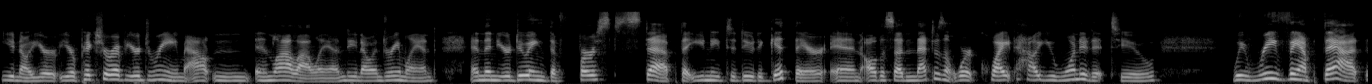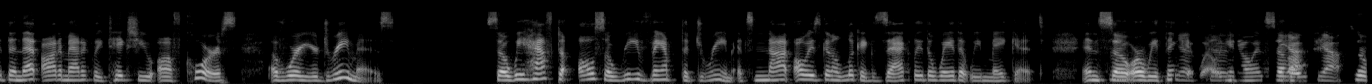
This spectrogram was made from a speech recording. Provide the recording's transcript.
you know your your picture of your dream out in in la la land you know in dreamland and then you're doing the first step that you need to do to get there and all of a sudden that doesn't work quite how you wanted it to we revamp that then that automatically takes you off course of where your dream is so we have to also revamp the dream it's not always going to look exactly the way that we make it and so mm-hmm. or we think Yeah, it will good. you know and so yeah, yeah. so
